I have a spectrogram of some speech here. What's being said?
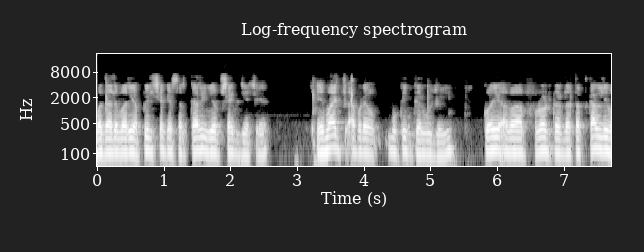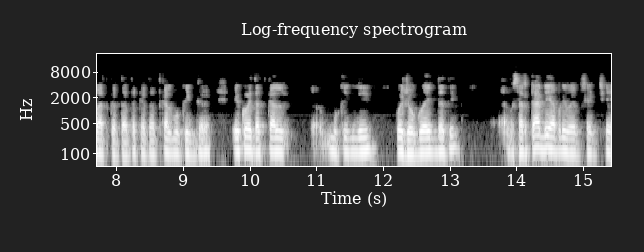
બધાને મારી અપીલ છે કે સરકારી વેબસાઇટ જે છે, એમાં જ આપણે બુકિંગ કરવું જોઈએ. કોઈ આવા ફ્રોડ કરતા તત્કાલની વાત કરતા હતા કે તત્કાલ બુકિંગ કરે. એ કોઈ તત્કાલ બુકિંગની કોઈ જોગવાઈ જ નથી. સરકારની આપણી વેબસાઇટ છે,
